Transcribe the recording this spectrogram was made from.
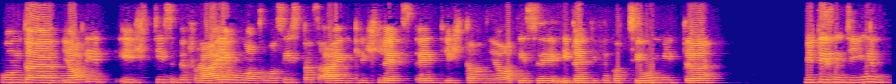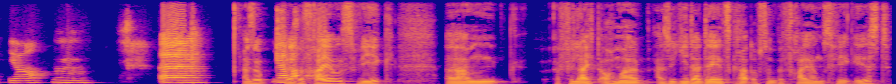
Und äh, ja, die, ich, diese Befreiung, also was ist das eigentlich letztendlich dann, ja, diese Identifikation mit, äh, mit diesen Dingen, ja. Mhm. Ähm, also ja. der Befreiungsweg, ähm, vielleicht auch mal, also jeder, der jetzt gerade auf so einem Befreiungsweg ist,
